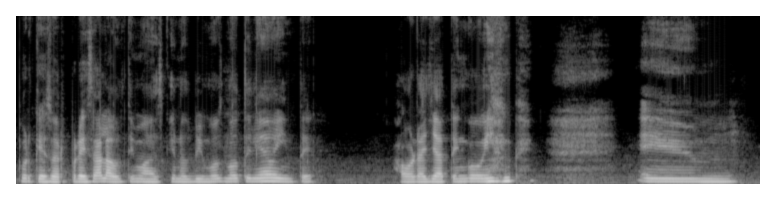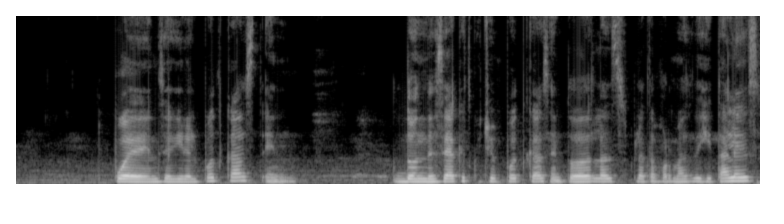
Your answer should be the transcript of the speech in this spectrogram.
porque sorpresa, la última vez que nos vimos no tenía 20, ahora ya tengo 20. Em, pueden seguir el podcast en donde sea que escuchen podcast, en todas las plataformas digitales.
